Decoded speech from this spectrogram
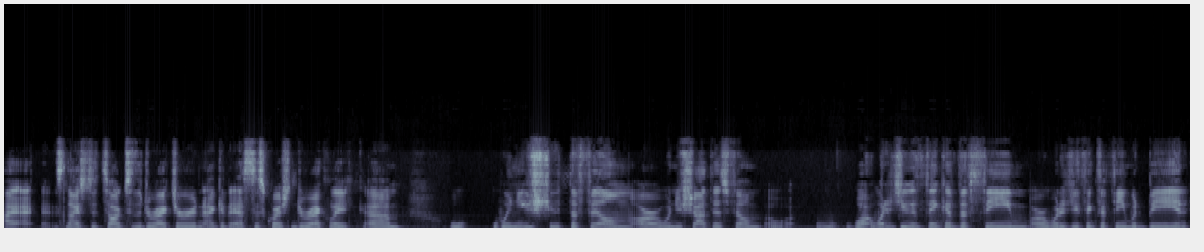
I, it's nice to talk to the director, and I could ask this question directly. Um, when you shoot the film or when you shot this film what what did you think of the theme or what did you think the theme would be? And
